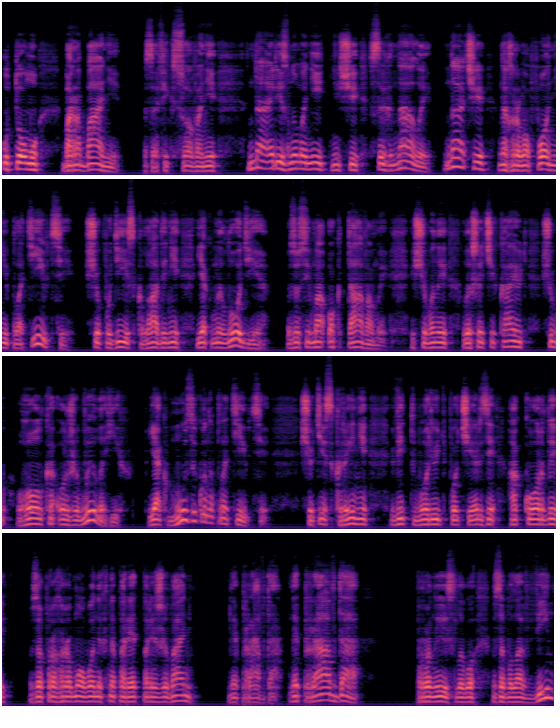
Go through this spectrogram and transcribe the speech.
у тому барабані, зафіксовані найрізноманітніші сигнали, наче на грамофонній платівці, що події складені як мелодія з усіма октавами, і що вони лише чекають, щоб голка оживила їх, як музику на платівці, що ті скрині відтворюють по черзі акорди запрограмованих наперед переживань. Неправда, неправда. Пронисливо заволав він,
